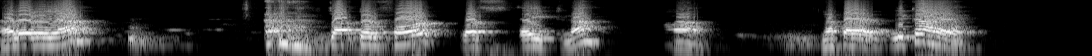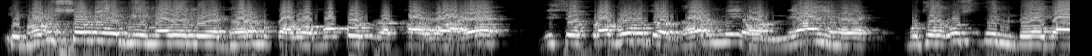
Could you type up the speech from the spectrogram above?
hallelujah chapter four verse eight ना? हाँ। यहाँ पर लिखा है कि भविष्य में भी मेरे लिए धर्म का वो मुकुट रखा हुआ है जिसे प्रभु जो धर्मी और न्याय है मुझे उस दिन देगा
